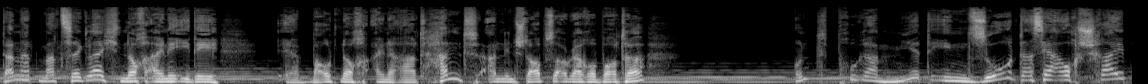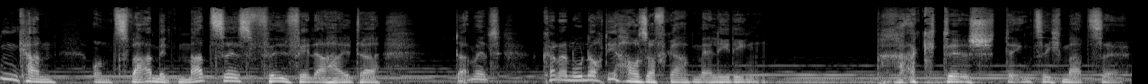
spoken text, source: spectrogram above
Dann hat Matze gleich noch eine Idee. Er baut noch eine Art Hand an den Staubsaugerroboter und programmiert ihn so, dass er auch schreiben kann. Und zwar mit Matzes Füllfederhalter. Damit kann er nun auch die Hausaufgaben erledigen. Praktisch, denkt sich Matze.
